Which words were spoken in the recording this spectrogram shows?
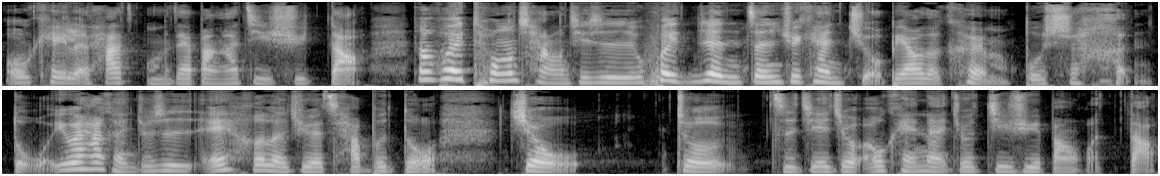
，OK 了，他我们再帮他继续倒。那会通常其实会认真去看酒标的客人不是很多，因为他可能就是诶喝了觉得差不多就。就直接就 OK，那你就继续帮我倒。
